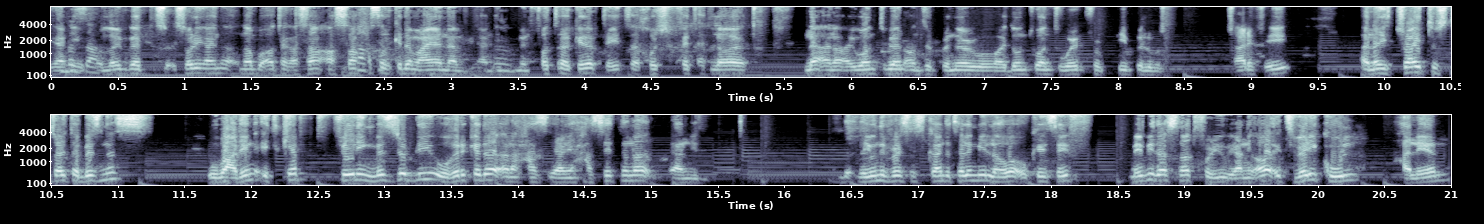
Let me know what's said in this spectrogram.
يعني بالزبط. والله بجد سوري أنا أنا بقاطعك أصلا أصلا حصل كده معايا أنا يعني م. من فترة كده ابتديت أخش في حتة لا لا أنا اي ونت تو بي ان انتربرنور اي دونت ونت تو ورك فور بيبل مش عارف إيه. أنا تراي تو ستارت ا بزنس وبعدين ات كيبت فيلينج ميزربلي وغير كده أنا حس يعني حسيت إن أنا يعني ذا يونيفرس از كايند تيلينج مي اللي هو أوكي سيف ميبي ذاتس نوت فور يو يعني آه اتس فيري كول حاليا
